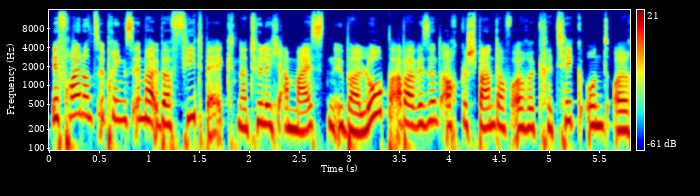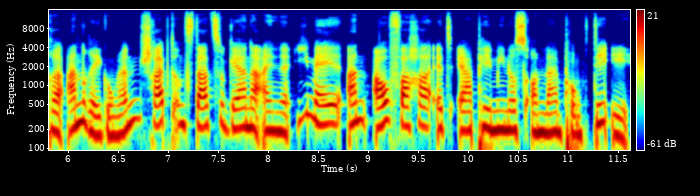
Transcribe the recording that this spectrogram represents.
Wir freuen uns übrigens immer über Feedback, natürlich am meisten über Lob, aber wir sind auch gespannt auf eure Kritik und eure Anregungen. Schreibt uns dazu gerne eine E-Mail an aufwacher.rp-online.de.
